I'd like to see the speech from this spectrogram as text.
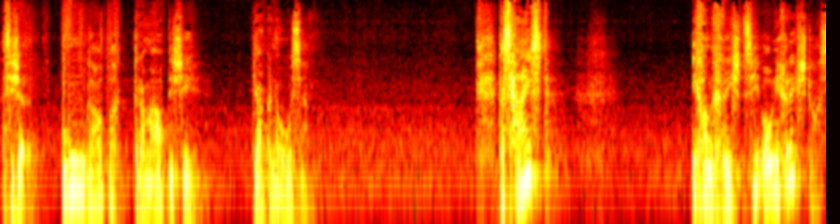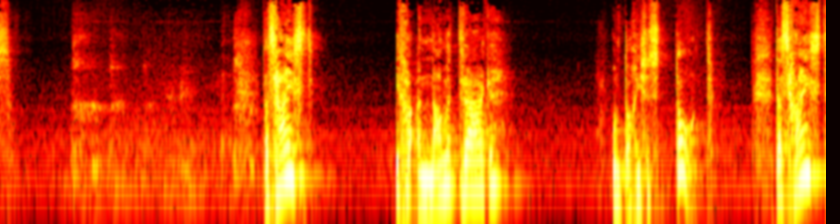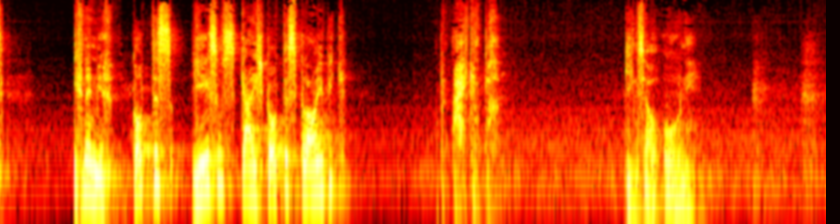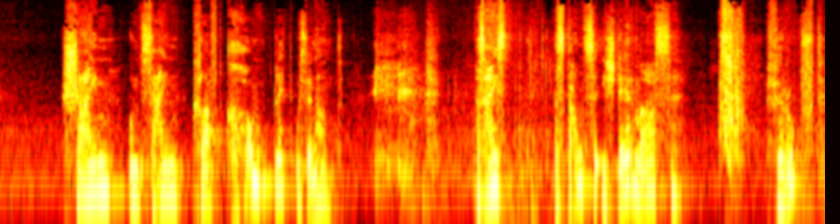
Es ist eine unglaublich dramatische Diagnose. Das heißt, ich kann Christ sein ohne Christus. Das heißt, ich kann einen Namen tragen und doch ist es tot. Das heißt, ich nenne mich Gottes, Jesus, Geist Gottes gläubig, aber eigentlich ging es auch ohne. Schein und Sein klafft komplett auseinander. Das heißt, das Ganze ist dermaßen verrupft.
